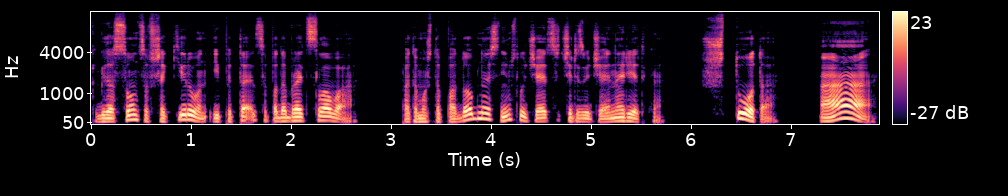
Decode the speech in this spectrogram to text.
когда Солнцев шокирован и пытается подобрать слова, потому что подобное с ним случается чрезвычайно редко. Что-то. А,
